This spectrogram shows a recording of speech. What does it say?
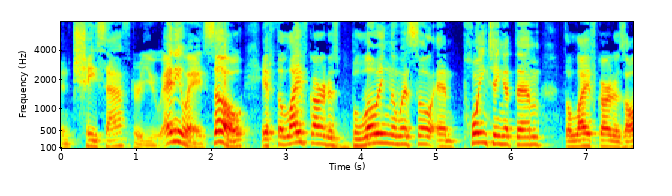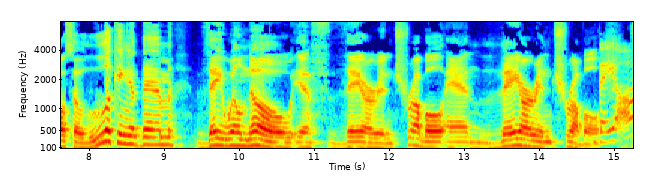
and chase after you. Anyway, so if the lifeguard is blowing the whistle and pointing at them, the lifeguard is also looking at them. They will know if they are in trouble, and they are in trouble. They are?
